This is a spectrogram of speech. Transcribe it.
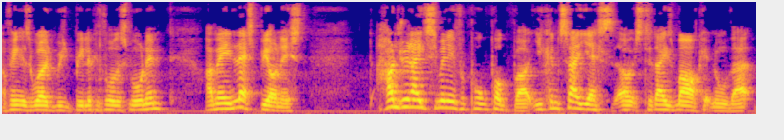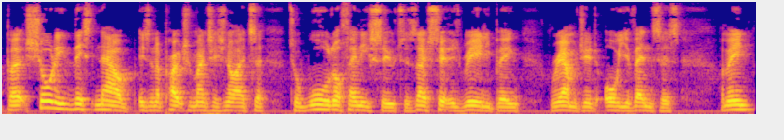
i think is the word we'd be looking for this morning i mean let's be honest 180 million for Paul Pogba. You can say yes, oh, it's today's market and all that, but surely this now is an approach from Manchester United to, to ward off any suitors. Those suitors really being Real Madrid or Juventus. I mean,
